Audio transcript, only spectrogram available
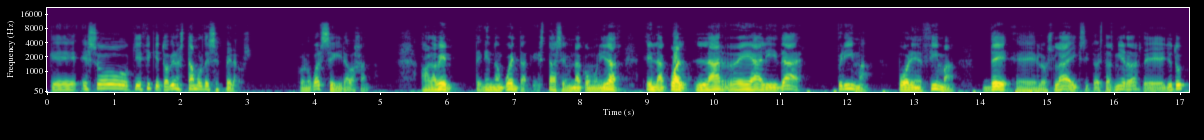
que eso quiere decir que todavía no estamos desesperados. Con lo cual seguirá bajando. Ahora bien, teniendo en cuenta que estás en una comunidad en la cual la realidad prima por encima de eh, los likes y todas estas mierdas de YouTube,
